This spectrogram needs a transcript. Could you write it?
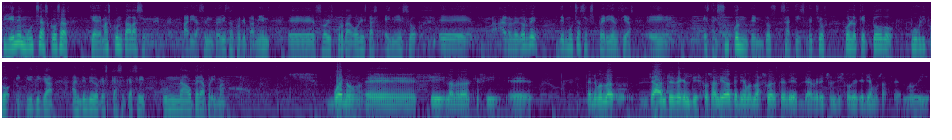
Tiene muchas cosas que además contabas en, varias entrevistas, porque también sois protagonistas en eso, alrededor de, de muchas experiencias. ¿Estáis contentos, satisfechos con lo que todo público y crítica ha entendido que es casi casi una ópera prima? Bueno, eh, sí, la verdad es que sí. Eh, tenemos la, ya antes de que el disco saliera teníamos la suerte de, de haber hecho el disco que queríamos hacer, ¿no? Y,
